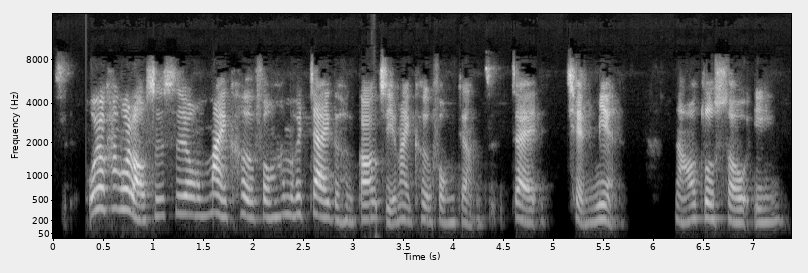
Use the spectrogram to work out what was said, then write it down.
子。我有看过老师是用麦克风，他们会架一个很高级的麦克风这样子在前面，然后做收音，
